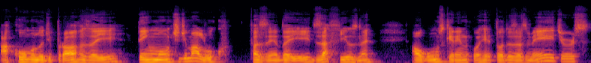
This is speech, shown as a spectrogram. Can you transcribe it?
acúmulo de provas aí, tem um monte de maluco fazendo aí desafios, né? Alguns querendo correr todas as majors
